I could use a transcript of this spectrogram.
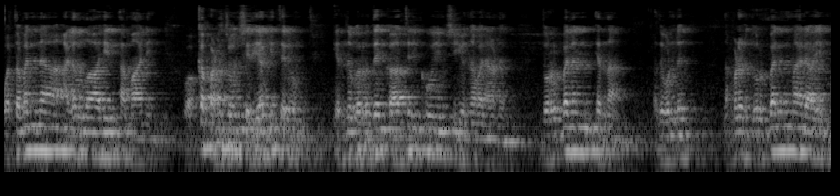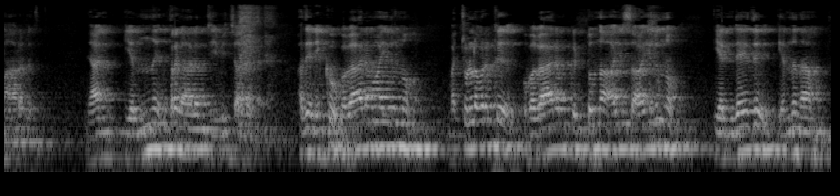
ഒത്തമന്ന അലല്ലാഹിൽ അമാനി. ഒക്കെ പഠിച്ചോൻ ശരിയാക്കി തരും എന്ന് വെറുതെ കാത്തിരിക്കുകയും ചെയ്യുന്നവനാണ്. ദുർബലൻ എന്ന അതുകൊണ്ട് നമ്മളൊരു ദുർബലന്മാരായി മാറരുത്. ഞാൻ എന്ന് എത്ര കാലം ജീവിച്ചാലും അതെനിക്ക് ഉപകാരമായിരുന്നു. മറ്റുള്ളവർക്ക് ഉപകാരം കിട്ടുന്ന ആയുസ്സായിരുന്നു എന്റേത് എന്ന് നാം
